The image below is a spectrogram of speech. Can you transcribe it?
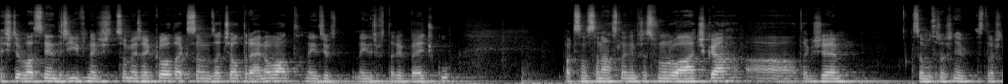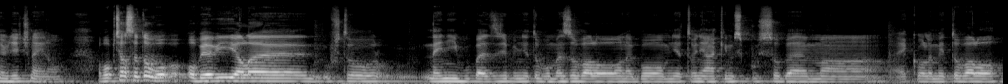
Ještě vlastně dřív, než co mi řekl, tak jsem začal trénovat, nejdřív, nejdřív tady v Bčku pak jsem se následně přesunul do Ačka, a, takže jsem strašně, strašně vděčný. No. A občas se to objeví, ale už to není vůbec, že by mě to omezovalo nebo mě to nějakým způsobem jako limitovalo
